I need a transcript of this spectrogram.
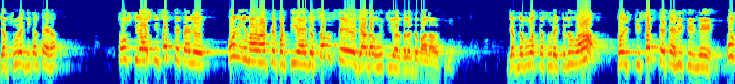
جب سورج نکلتا ہے نا، تو اس کی روشنی سب سے پہلے ان عمارات پہ پڑتی ہے جو سب سے زیادہ اونچی اور بلند بالا ہوتی ہے۔ جب نبوت کا سورج طلوع ہوا، تو اس کی سب سے پہلی کرنیں اس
